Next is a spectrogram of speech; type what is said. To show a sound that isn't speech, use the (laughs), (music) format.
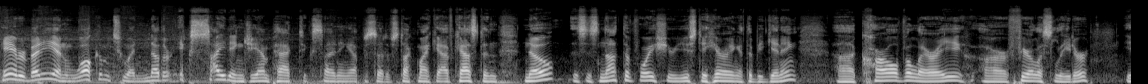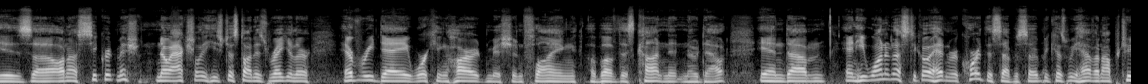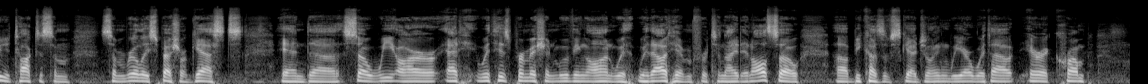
Hey, everybody, and welcome to another exciting, jam packed, exciting episode of Stuck Mic Avcast. And no, this is not the voice you're used to hearing at the beginning. Uh, Carl Valeri, our fearless leader, is uh, on a secret mission. No, actually, he's just on his regular, everyday, working hard mission, flying above this continent, no doubt. And um, and he wanted us to go ahead and record this episode because we have an opportunity to talk to some some really special guests. And uh, so we are, at with his permission, moving on with without him for tonight. And also uh, because of scheduling, we are without Eric Crump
